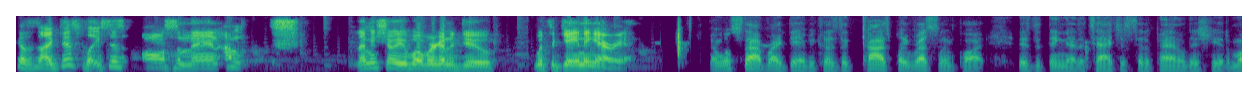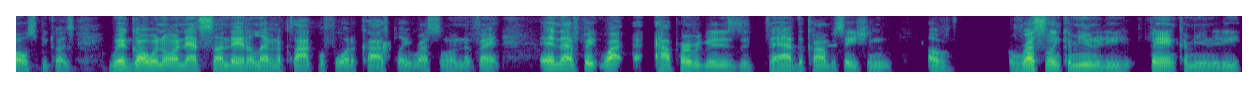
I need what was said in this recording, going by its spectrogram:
Because like this place is awesome, man. I'm let me show you what we're gonna do with the gaming area. And we'll stop right there because the cosplay wrestling part is the thing that attaches to the panel this year the most because we're going on that Sunday at 11 o'clock before the cosplay wrestling event. And think why how perfect it is to have the conversation of wrestling community, fan community,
